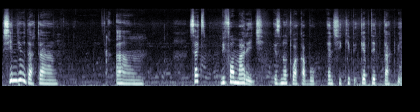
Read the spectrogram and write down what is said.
She knew that uh, um, sex before marriage is not workable and she keep, kept it that way.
